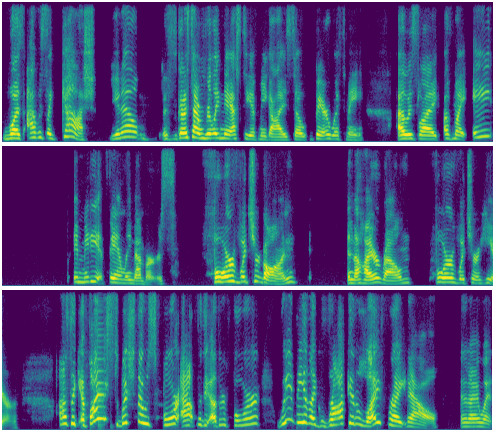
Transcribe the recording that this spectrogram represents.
was i was like gosh you know this is going to sound really nasty of me guys so bear with me. I was like of my eight immediate family members four of which are gone in the higher realm four of which are here. I was like if i switch those four out for the other four we'd be like rocking life right now. And i went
